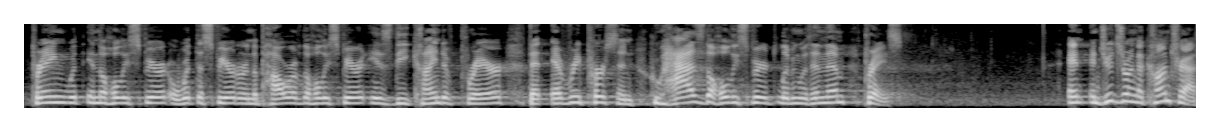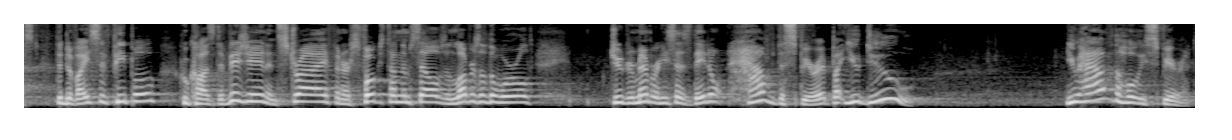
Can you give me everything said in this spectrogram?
praying in the Holy Spirit or with the Spirit or in the power of the Holy Spirit is the kind of prayer that every person who has the Holy Spirit living within them prays. And, and Jude's drawing a contrast. The divisive people who cause division and strife and are focused on themselves and lovers of the world. Jude, remember, he says they don't have the Spirit, but you do. You have the Holy Spirit.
